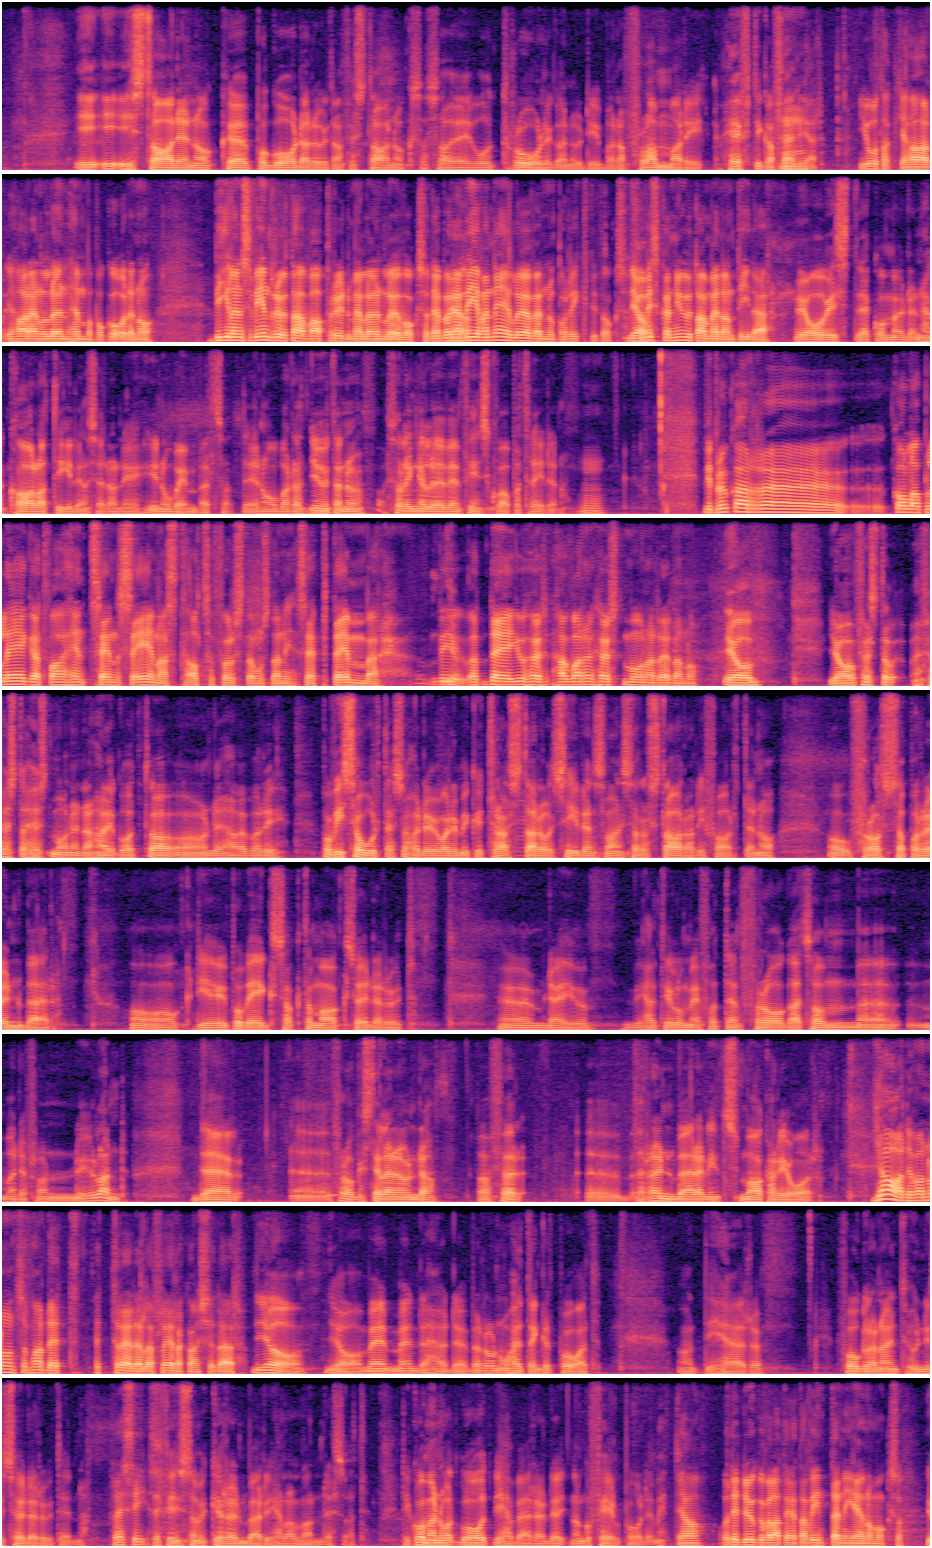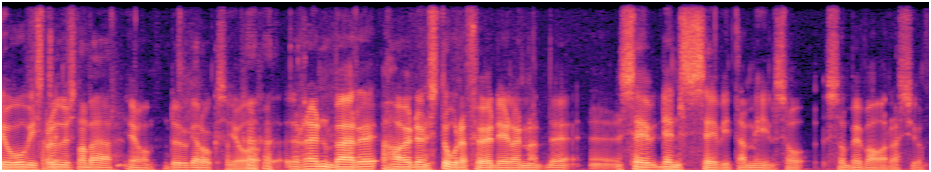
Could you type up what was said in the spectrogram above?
i, i, i staden och uh, på gårdar utanför stan också, så är otroliga nu. De bara flammar i häftiga färger. Mm. Jo tack, jag har, jag har en lönn hemma på gården och bilens vindruta var prydd med lönnlöv också. Det börjar ja. riva ner löven nu på riktigt också. Ja. Så vi ska njuta av medantid där. Jo visst, det kommer den här kala tiden sedan i, i november, så det är nog bara att njuta nu så länge löven finns kvar på träden. Mm. Vi brukar uh, kolla upp läget, vad har hänt sen senast, alltså första onsdagen i september. Vi, ja. Det är ju höst, har varit höstmånad redan. Och... Ja, ja första, första höstmånaden har ju gått och, och det har varit på vissa orter så har det varit mycket trastar och sidensvansar och starar i farten och, och frossa på rönnbär. Och, och, de är ju på väg sakta mak söderut. Um, det är ju, vi har till och med fått en fråga som uh, var det från Nyland, där uh, frågeställaren undrar varför uh, rönnbären inte smakar i år. Ja, det var någon som hade ett, ett träd eller flera kanske där. Ja, ja men, men det, här, det beror nog helt enkelt på att, att de här eh, fåglarna inte hunnit söderut ännu. Precis. Det finns så mycket rönnbär i hela landet så att de kommer nog att gå åt de här bären, det är något fel på dem. Ja, och det duger väl att äta vintern igenom också? Jo, visst. Frusna bär ja. duger också. Ja, rönnbär har den stora fördelen att det, eh, den C-vitamin så, så bevaras ju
